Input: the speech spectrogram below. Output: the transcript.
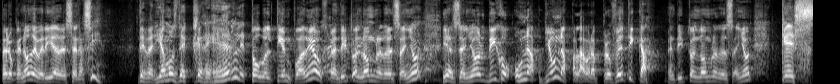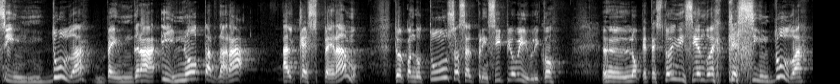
pero que no debería de ser así. Deberíamos de creerle todo el tiempo a Dios. Bendito el nombre del Señor. Y el Señor dijo una, dio una palabra profética. Bendito el nombre del Señor. Que sin duda vendrá y no tardará al que esperamos. Entonces, cuando tú usas el principio bíblico, eh, lo que te estoy diciendo es que sin duda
